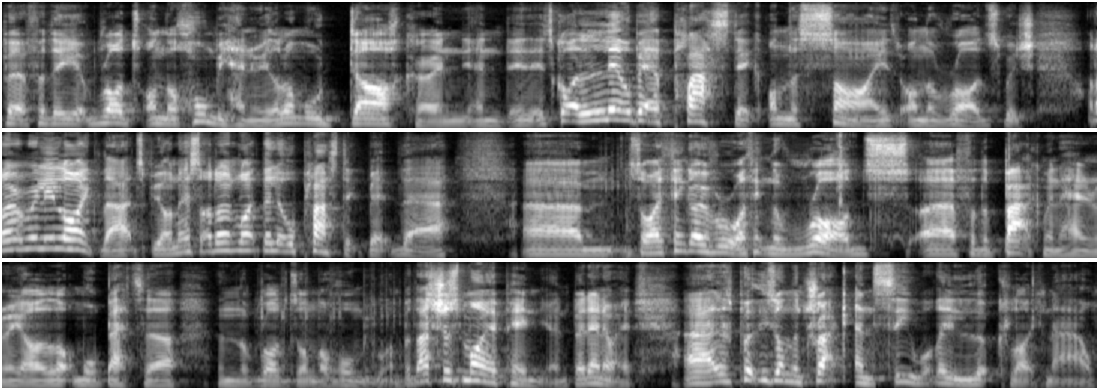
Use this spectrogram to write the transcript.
but for the rods on the Hornby Henry, they're a lot more darker and, and it's got a little bit of plastic on the side on the rods, which I don't really like that, to be honest. I don't like the little plastic bit there. Um, so I think overall, I think the rods uh, for the Bachmann Henry are a lot more better than the rods on the Hornby one. But that's just my opinion. But anyway, uh, let's put these on the track and see what they look like now.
